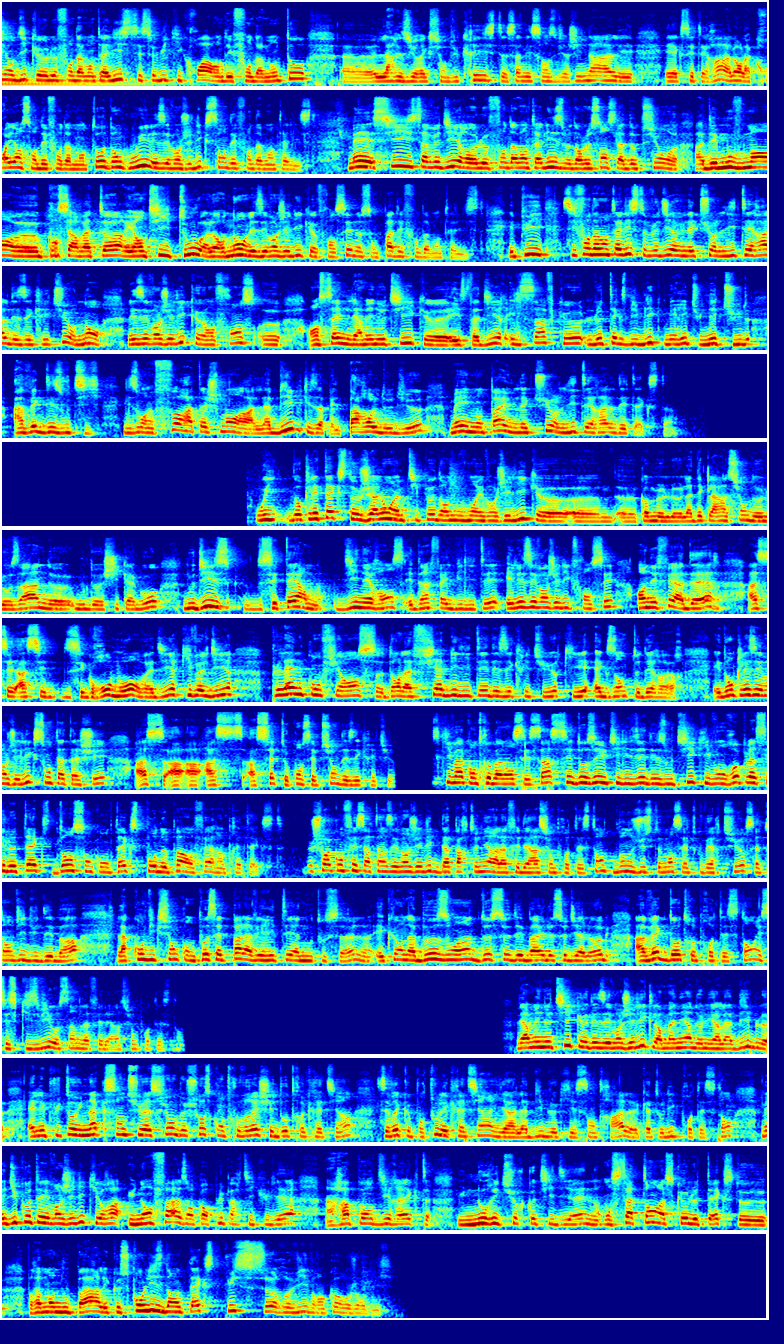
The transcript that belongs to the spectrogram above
Si on dit que le fondamentaliste, c'est celui qui croit en des fondamentaux, euh, la résurrection du Christ, sa naissance virginale, et, etc., alors la croyance en des fondamentaux, donc oui, les évangéliques sont des fondamentalistes. Mais si ça veut dire le fondamentalisme dans le sens l'adoption euh, à des mouvements euh, conservateurs et anti-tout, alors non, les évangéliques français ne sont pas des fondamentalistes. Et puis, si fondamentaliste veut dire une lecture littérale des Écritures, non, les évangéliques en France enseignent l'herméneutique, et c'est-à-dire ils savent que le texte biblique mérite une étude avec des outils. Ils ont un fort attachement à la Bible qu'ils appellent parole de Dieu, mais ils n'ont pas une lecture littérale des textes. Oui, donc les textes jalons un petit peu dans le mouvement évangélique, euh, euh, euh, comme la déclaration de Lausanne ou de Chicago, nous disent ces termes d'inhérence et d'infaillibilité. Et les évangéliques français, en effet, adhèrent à ces, ces, gros mots, on va dire, qui veulent dire pleine confiance dans la fiabilité des Écritures qui est exempte d'erreur. Et donc les évangéliques sont attachés à, à cette conception des Écritures. Ce qui va contrebalancer ça, c'est d'oser utiliser des outils qui vont replacer le texte dans son contexte pour ne pas en faire un prétexte. Le choix qu'ont fait certains évangéliques d'appartenir à la fédération protestante montre justement cette ouverture, cette envie du débat, la conviction qu'on ne possède pas la vérité à nous tout seuls et qu'on a besoin de ce débat et de ce dialogue avec d'autres protestants et c'est ce qui se vit au sein de la fédération protestante. L'herméneutique des évangéliques, leur manière de lire la Bible, elle est plutôt une accentuation de choses qu'on trouverait chez d'autres chrétiens. C'est vrai que pour tous les chrétiens, il y a la Bible qui est centrale, catholique, protestant, mais du côté évangélique, il y aura une emphase encore plus particulière, un rapport direct, une nourriture quotidienne. On s'attend à ce que le texte euh, vraiment nous parle et que ce qu'on lise dans le texte puisse se revivre encore aujourd'hui.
